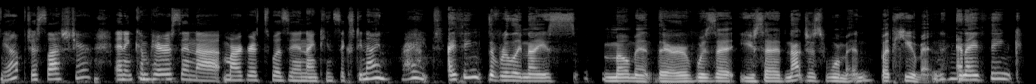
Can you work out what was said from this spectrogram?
Yep, just last year. And in comparison, uh, Margaret's was in 1969. Right. I think the really nice moment there was that you said not just woman, but human. Mm-hmm. And I think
